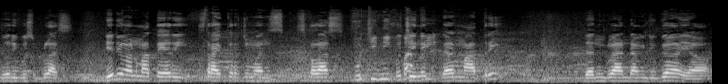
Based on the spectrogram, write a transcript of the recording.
2011. Dia dengan materi striker cuman sekelas Pucini Pucini dan Matri dan gelandang juga ya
